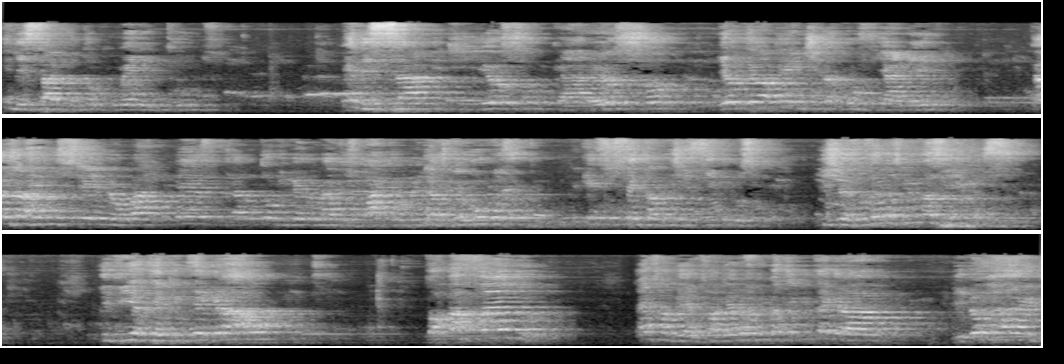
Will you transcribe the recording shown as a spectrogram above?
Ele sabe que eu estou com ele em tudo. Ele sabe que eu sou o cara, eu sou, eu tenho aprendido a confiar nele. Eu já renunciei meu barco mesmo, já não estou vivendo mais os barcos, eu vendi as derrubas, e quem sustentava os discípulos de Jesus eram as viúvas ricas. Vivia tempo integral, estou abafando. É, Fabiano, Fabiano é vive a tempo integral, nível hard.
